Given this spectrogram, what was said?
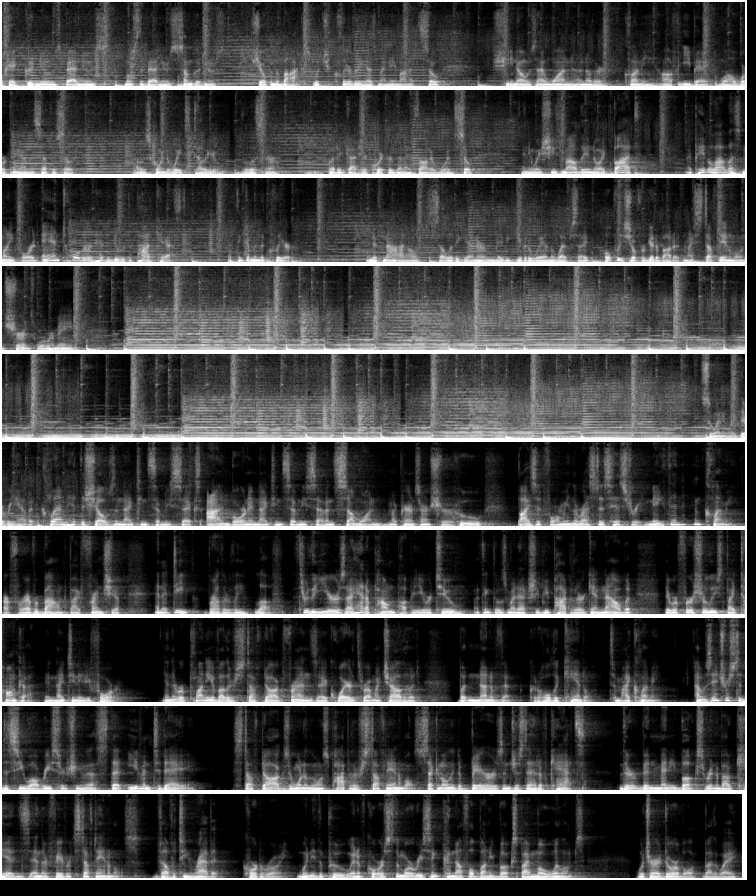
Okay, good news, bad news, mostly bad news, some good news. She opened the box, which clearly has my name on it, so she knows I won another Clemmy off eBay while working on this episode. I was going to wait to tell you, the listener, but it got here quicker than I thought it would. So, anyway, she's mildly annoyed, but I paid a lot less money for it and told her it had to do with the podcast. I think I'm in the clear. And if not, I'll sell it again or maybe give it away on the website. Hopefully, she'll forget about it and my stuffed animal insurance will remain. There we have it. Clem hit the shelves in 1976. I'm born in 1977. Someone, my parents aren't sure who, buys it for me, and the rest is history. Nathan and Clemmy are forever bound by friendship and a deep brotherly love. Through the years, I had a pound puppy or two. I think those might actually be popular again now, but they were first released by Tonka in 1984. And there were plenty of other stuffed dog friends I acquired throughout my childhood, but none of them could hold a candle to my Clemmy. I was interested to see while researching this that even today, stuffed dogs are one of the most popular stuffed animals, second only to bears and just ahead of cats. There have been many books written about kids and their favorite stuffed animals Velveteen Rabbit, Corduroy, Winnie the Pooh, and of course the more recent Knuffle Bunny books by Mo Willems, which are adorable, by the way,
